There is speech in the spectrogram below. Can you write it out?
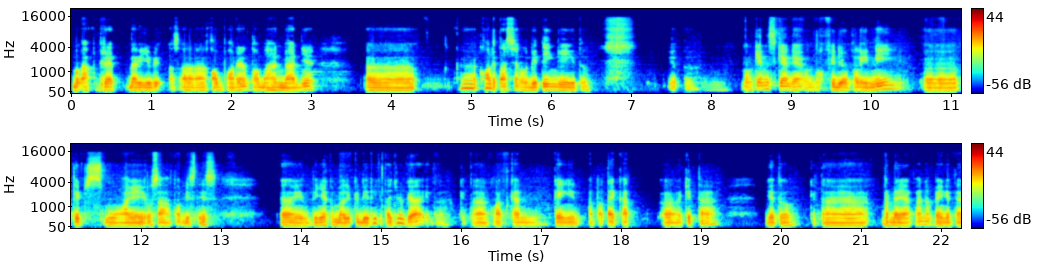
mengupgrade dari uh, komponen atau bahan-bahannya uh, ke kualitas yang lebih tinggi gitu. Gitu mungkin sekian ya untuk video kali ini. Uh, tips mulai usaha atau bisnis. Uh, intinya kembali ke diri kita juga gitu. Kita kuatkan keingin apa tekad uh, kita gitu. Kita berdayakan apa yang kita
